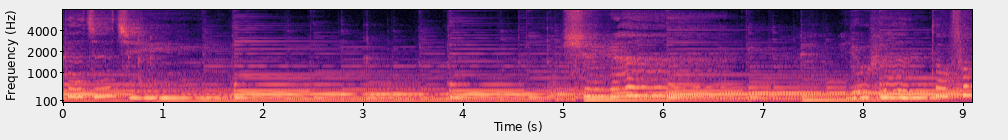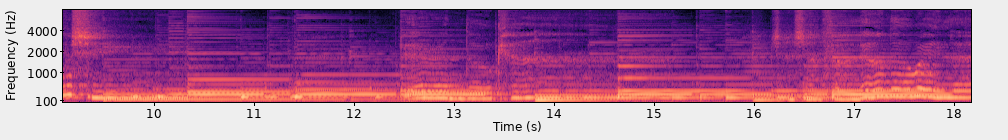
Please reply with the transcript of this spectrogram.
的自己。虽然有很多缝隙，别人都看闪闪发亮的未来，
